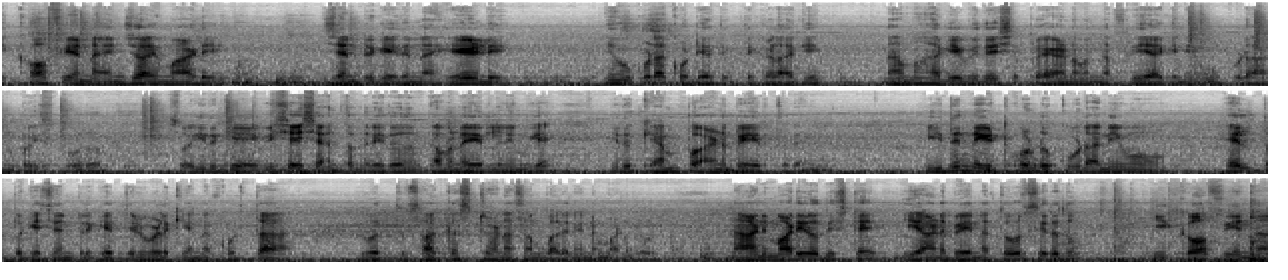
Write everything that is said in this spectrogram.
ಈ ಕಾಫಿಯನ್ನು ಎಂಜಾಯ್ ಮಾಡಿ, ಜನರಿಗೆ ಇದನ್ನು ಹೇಳಿ ನೀವು ಕೂಡ ಕೋಟ್ಯಾತಿಥಿಗಳಾಗಿ ನಮ್ಮ ಹಾಗೆ ವಿದೇಶ ಪ್ರಯಾಣವನ್ನು ಫ್ರೀಯಾಗಿ ನೀವು ಕೂಡ ಅನುಭವಿಸ್ಬೋದು. ಸೊ ಇದಕ್ಕೆ ವಿಶೇಷ ಅಂತಂದರೆ ಇದು ಗಮನ ಇರಲಿ ನಿಮಗೆ. ಇದು ಕೆಂಪು ಅಣಬೆ ಇರ್ತದೆ. ಇದನ್ನು ಇಟ್ಕೊಂಡು ಕೂಡ ನೀವು ಹೆಲ್ತ್ ಬಗ್ಗೆ ಜನರಿಗೆ ತಿಳುವಳಿಕೆಯನ್ನು ಕೊಡ್ತಾ ಇವತ್ತು ಸಾಕಷ್ಟು ಹಣ ಸಂಪಾದನೆಯನ್ನು ಮಾಡ್ಬೋದು. ನಾನು ಮಾಡಿರೋದಿಷ್ಟೇ, ಈ ಅಣಬೆಯನ್ನು ತೋರಿಸಿರೋದು, ಈ ಕಾಫಿಯನ್ನು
